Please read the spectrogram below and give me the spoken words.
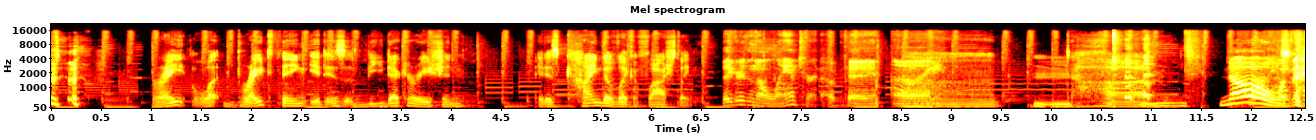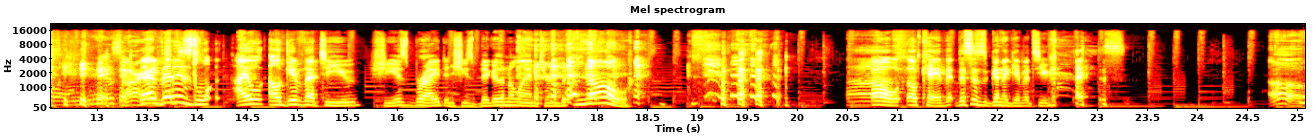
Bright, bright thing. It is the decoration. It is kind of like a flashlight. Bigger than a lantern. Okay. Um, Uh, Hmm. uh, No, that, Andrew. sorry. that that is. l- I'll I'll give that to you. She is bright and she's bigger than a lantern, but no. Uh, Oh, okay. Th- this is gonna give it to you guys. Oh.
